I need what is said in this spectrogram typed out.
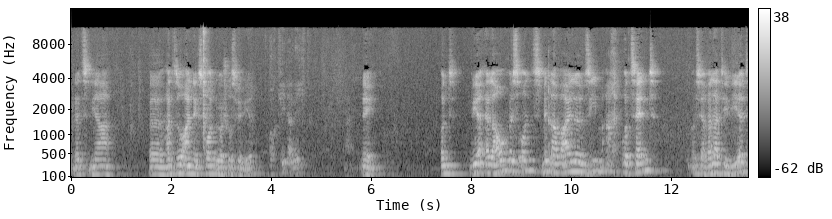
im letzten Jahr, äh, hat so einen Exportüberschuss wie wir. Auch China nicht? Nee. Und wir erlauben es uns mittlerweile 7, 8 Prozent, was ja relativiert,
